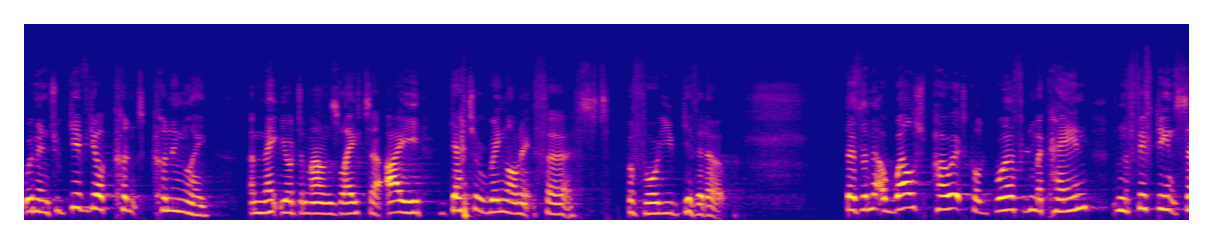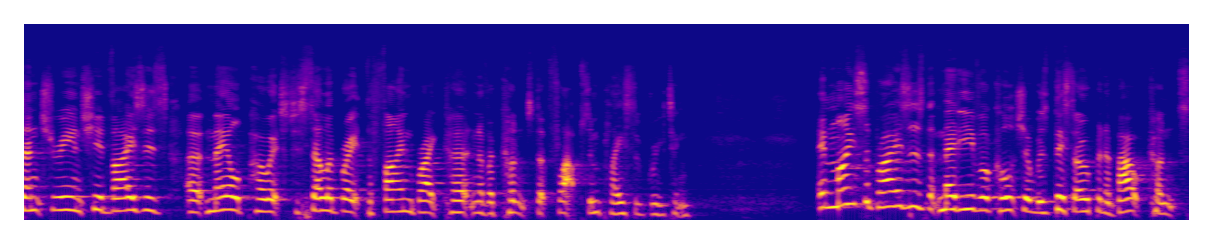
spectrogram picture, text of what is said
women to give your cunt cunningly and make your demands later, i.e., get a ring on it first before you give it up. There's a Welsh poet called Gwerful Mechain from the 15th century, and she advises uh, male poets to celebrate the fine, bright curtain of a cunt that flaps in place of greeting. It might surprise us that medieval culture was this open about cunts,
